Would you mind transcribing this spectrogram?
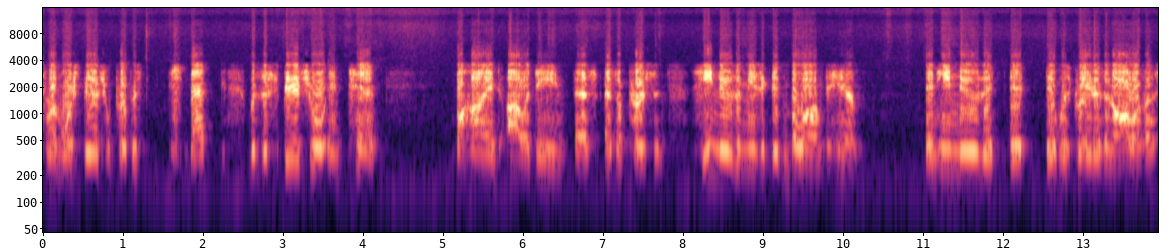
for a more spiritual purpose. That was the spiritual intent behind Alaadeen as as a person. He knew the music didn't belong to him, and he knew that it it was greater than all of us.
